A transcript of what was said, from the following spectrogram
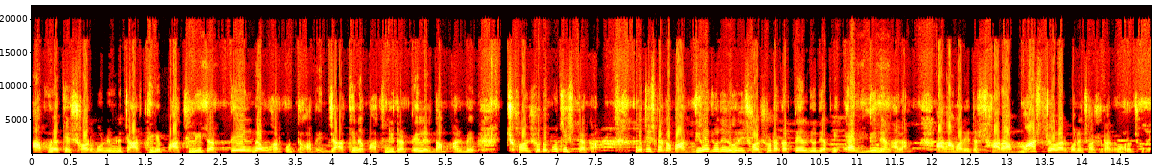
আপনাকে সর্বনিম্ন চার থেকে পাঁচ লিটার তেল ব্যবহার করতে হবে। যা কিনা পাঁচ লিটার তেলের দাম আসবে ছয়শত পঁচিশ টাকা। পঁচিশ টাকা বাদ দিয়েও যদি ধরি ছয়শো টাকার তেল যদি আপনি একদিনে লাগান, আর আমার এটা সারা মাস চলার পরে ছয়শো টাকা খরচ হবে।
